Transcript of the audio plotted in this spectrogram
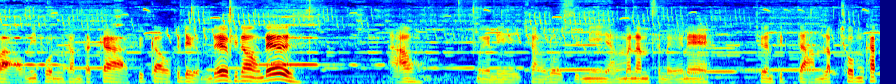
บ่าวนิพนธ์คำตะกาคือเก่าคือเดิมเด้อพี่น้องเด้อเอาเมื่อนี้ช่างโหลดสิมีอย่างมานำเสนอแน่เชิญติดตามรับชมครับ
